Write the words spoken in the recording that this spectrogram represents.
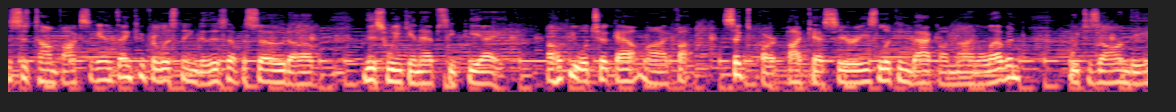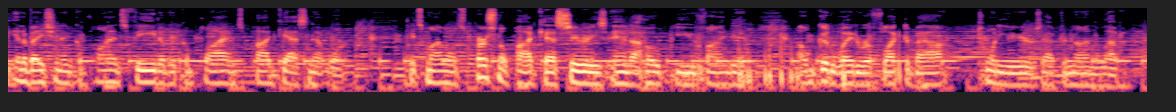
This is Tom Fox again. Thank you for listening to this episode of This Week in FCPA. I hope you will check out my six part podcast series looking back on 9 11, which is on the Innovation and Compliance feed of the Compliance Podcast Network. It's my most personal podcast series, and I hope you find it a good way to reflect about 20 years after 9 11.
